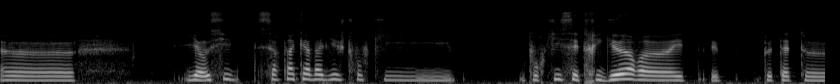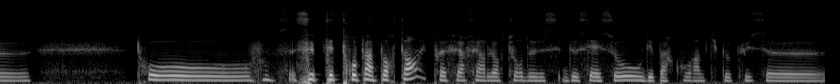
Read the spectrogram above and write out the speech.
Il y a aussi certains cavaliers, je trouve, qui, pour qui ces triggers est, est peut-être trop c'est peut-être trop important ils préfèrent faire leur tour de, de CSO ou des parcours un petit peu plus euh,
